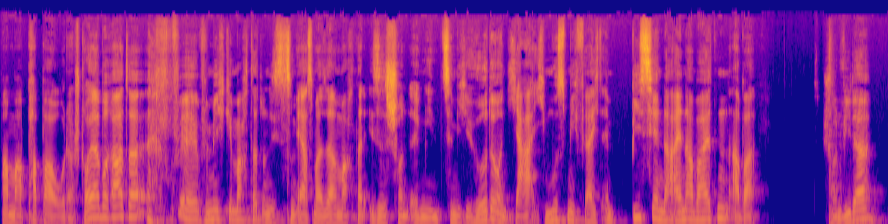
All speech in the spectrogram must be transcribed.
Mama, Papa oder Steuerberater für mich gemacht hat und ich es zum ersten Mal selber mache, dann ist es schon irgendwie eine ziemliche Hürde. Und ja, ich muss mich vielleicht ein bisschen da einarbeiten, aber schon wieder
